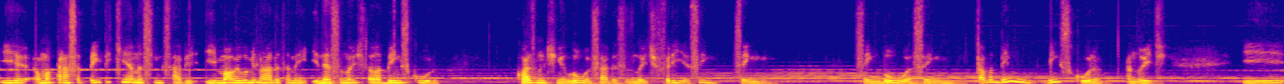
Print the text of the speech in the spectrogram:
E é uma praça bem pequena, assim, sabe? E mal iluminada também. E nessa noite tava bem escuro. Quase não tinha lua, sabe? Essas noites frias, assim, sem, sem lua, sem. Tava bem, bem escura a noite. E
